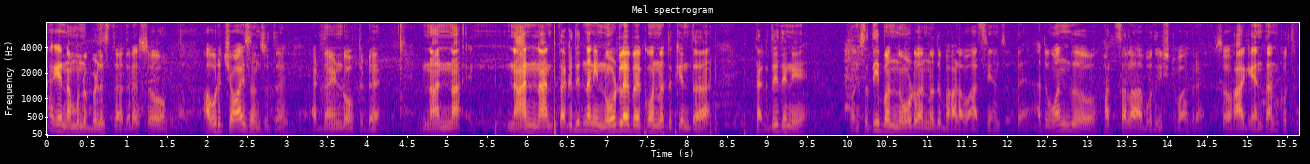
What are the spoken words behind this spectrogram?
ಹಾಗೆ ನಮ್ಮನ್ನು ಬೆಳೆಸ್ತಾ ಇದ್ದಾರೆ ಸೊ ಅವ್ರ ಚಾಯ್ಸ್ ಅನಿಸುತ್ತೆ at the end of the day ನಾನು ನಾನು ನಾನು ತೆಗೆದಿದ್ದನ್ನ ನೀನು ನೋಡಲೇಬೇಕು ಅನ್ನೋದಕ್ಕಿಂತ ತೆಗೆದಿದ್ದೀನಿ ಒಂದು ಸತಿ ಬಂದು ನೋಡು ಅನ್ನೋದು ಬಹಳ ವಾಸಿ ಅನಿಸುತ್ತೆ. ಅದು ಒಂದು ಹತ್ತು ಸಲ ಆಗ್ಬೋದು ಇಷ್ಟವಾದರೆ. ಸೊ ಹಾಗೆ ಅಂತ ಅನ್ಕೋತೀನಿ.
